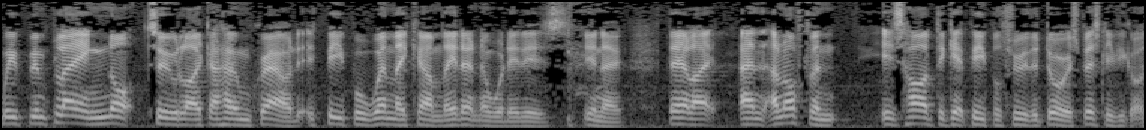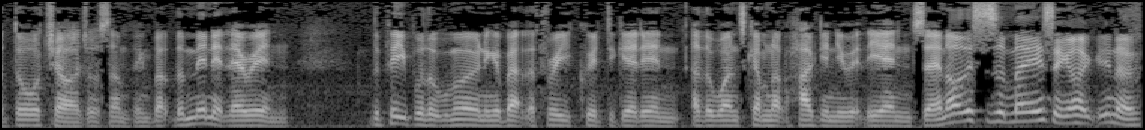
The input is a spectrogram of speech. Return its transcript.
we've been playing not to like a home crowd. It, people when they come, they don't know what it is. You know, they're like, and, and often it's hard to get people through the door, especially if you've got a door charge or something. But the minute they're in. The people that were moaning about the three quid to get in are the ones coming up hugging you at the end, saying, "Oh, this is amazing! I, you know,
